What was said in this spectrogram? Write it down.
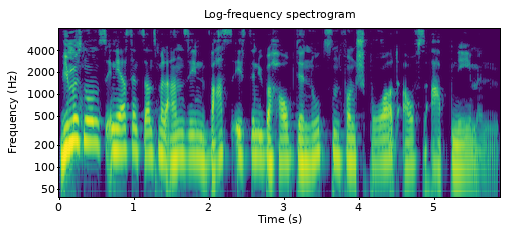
Wir müssen uns in erster Instanz mal ansehen, was ist denn überhaupt der Nutzen von Sport aufs Abnehmen?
